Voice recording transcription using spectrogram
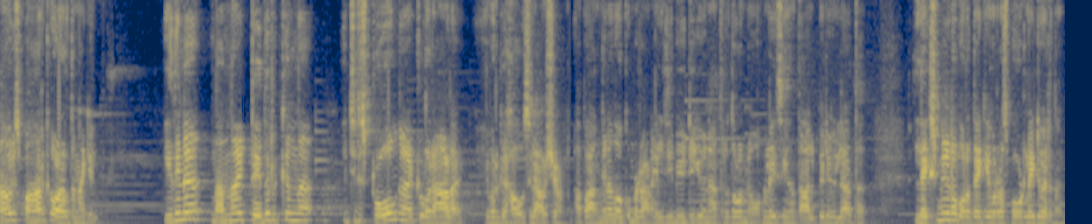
ആ ഒരു സ്പാർക്ക് വളർത്തണമെങ്കിൽ ഇതിനെ നന്നായിട്ട് എതിർക്കുന്ന ഇച്ചിരി സ്ട്രോങ് ആയിട്ടുള്ള ഒരാളെ ഇവർക്ക് ഹൗസിൽ ആവശ്യമുണ്ട്. അപ്പോൾ അങ്ങനെ നോക്കുമ്പോഴാണ് എൽ ജി ബി ടി ക്യൂവിനെ അത്രത്തോളം നോർമലൈസ് ചെയ്യുന്ന താല്പര്യമില്ലാത്ത ലക്ഷ്മിയുടെ പുറത്തേക്ക് ഇവരുടെ സ്പോട്ട്ലൈറ്റ് വരുന്നത്.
